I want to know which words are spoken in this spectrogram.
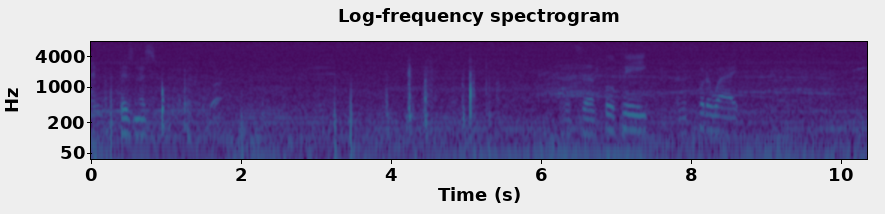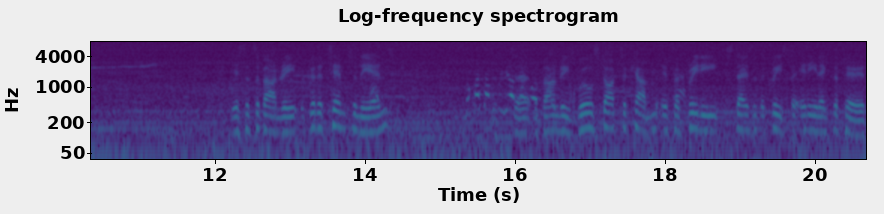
And Business. it's a full P, and it's put away. Yes, it's a boundary. A good attempt in the end. But, uh, the boundaries will start to come if Afridi stays at the crease for any length of period.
